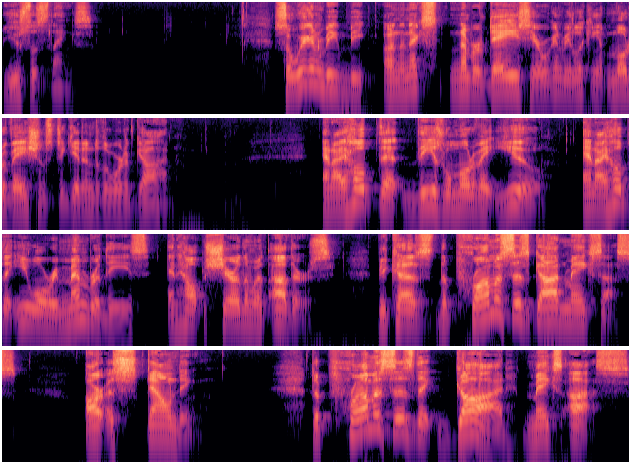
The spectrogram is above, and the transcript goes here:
Useless things. So we're going to be, be, on the next number of days here, we're going to be looking at motivations to get into the Word of God. And I hope that these will motivate you. And I hope that you will remember these and help share them with others because the promises God makes us are astounding. The promises that God makes us,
